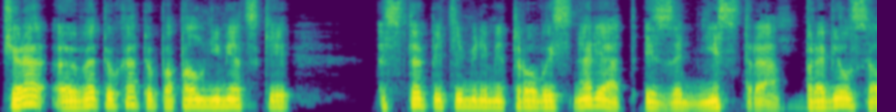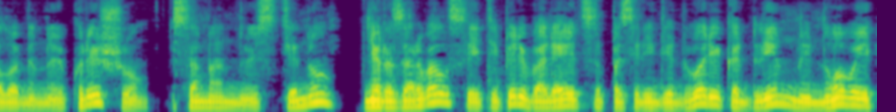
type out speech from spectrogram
Вчера в эту хату попал немецкий 105-миллиметровый снаряд из-за Днестра пробил соломенную крышу, саманную стену, не разорвался и теперь валяется посреди дворика длинный новый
